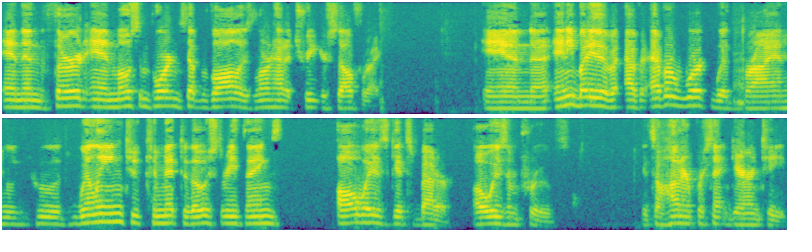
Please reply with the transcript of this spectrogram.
and then the third and most important step of all is learn how to treat yourself right. And uh, anybody that I've ever worked with, Brian, who who is willing to commit to those three things, always gets better, always improves. It's hundred percent guaranteed.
